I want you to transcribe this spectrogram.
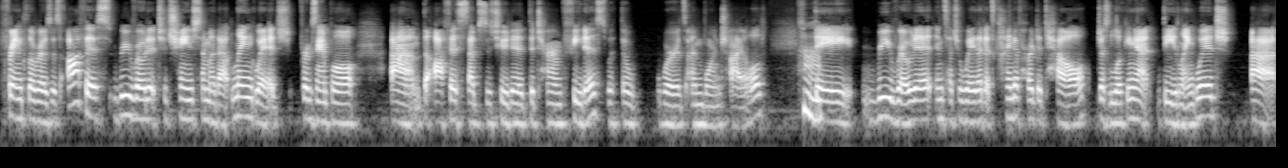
Frank LaRose's office rewrote it to change some of that language. For example, um, the office substituted the term fetus with the words unborn child. Hmm. They rewrote it in such a way that it's kind of hard to tell just looking at the language uh,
